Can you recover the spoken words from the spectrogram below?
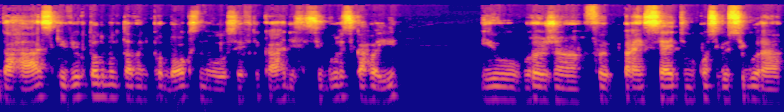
da Haas, que viu que todo mundo estava indo para o box no safety car, disse, segura esse carro aí, e o Grosjean foi para em sétimo, conseguiu segurar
